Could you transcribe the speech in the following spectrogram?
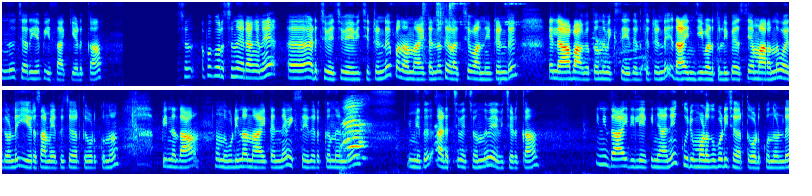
ഇന്ന് ചെറിയ പീസാക്കി എടുക്കാം. കുറച്ച് അപ്പോൾ കുറച്ച് നേരം അങ്ങനെ അടച്ച് വെച്ച് വേവിച്ചിട്ടുണ്ട്. ഇപ്പോൾ നന്നായിട്ട് തന്നെ തിളച്ച് വന്നിട്ടുണ്ട്. എല്ലാ ഭാഗത്തും ഒന്ന് മിക്സ് ചെയ്തെടുത്തിട്ടുണ്ട്. ഇതാ ഇഞ്ചി വെളുത്തുള്ളി പേസ്റ്റ് ഞാൻ മറന്നു പോയതുകൊണ്ട് ഈ ഒരു സമയത്ത് ചേർത്ത് കൊടുക്കുന്നു. പിന്നെ ഇതാ ഒന്നുകൂടി നന്നായിട്ട് തന്നെ മിക്സ് ചെയ്തെടുക്കുന്നുണ്ട്. ഇനി ഇത് അടച്ച് വെച്ചൊന്ന് വേവിച്ചെടുക്കാം. ഇനി ഇതാ ഇതിലേക്ക് ഞാൻ കുരുമുളക് പൊടി ചേർത്ത് കൊടുക്കുന്നുണ്ട്.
